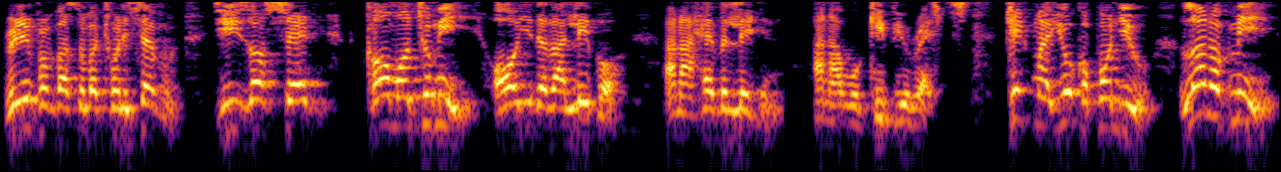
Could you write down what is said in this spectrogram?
reading from verse number 27, Jesus said, come unto me, all ye that are labor and are heavy laden, and I will give you rest. Take my yoke upon you. Learn of me,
